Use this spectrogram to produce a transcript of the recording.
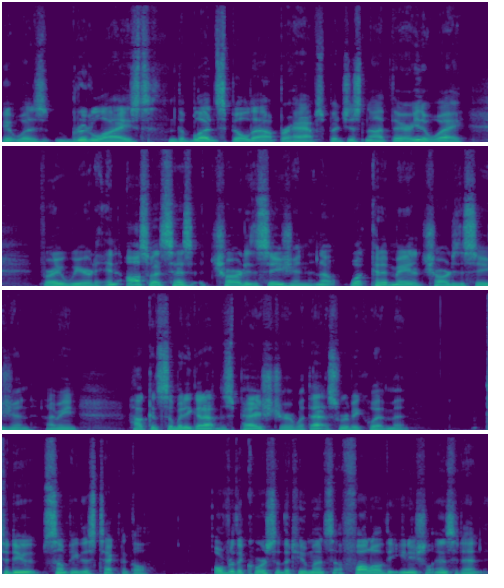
It was brutalized. The blood spilled out, perhaps, but just not there. Either way, very weird. And also, it says charred incision. Now, what could have made a charred incision? I mean, how could somebody get out in this pasture with that sort of equipment to do something this technical? Over the course of the two months that followed the initial incident,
